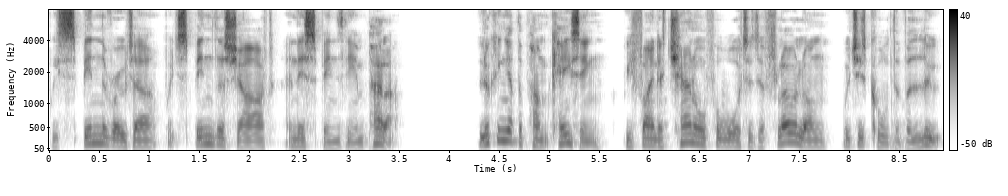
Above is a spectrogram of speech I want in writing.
we spin the rotor, which spins the shaft, and this spins the impeller. Looking at the pump casing, we find a channel for water to flow along, which is called the volute.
